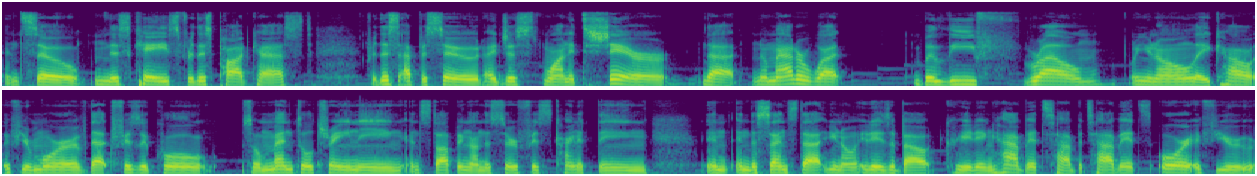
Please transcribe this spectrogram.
And so, in this case, for this podcast, for this episode, I just wanted to share that no matter what belief realm, you know, like how if you're more of that physical, so mental training and stopping on the surface kind of thing, in in the sense that you know it is about creating habits, habits, habits, or if you're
